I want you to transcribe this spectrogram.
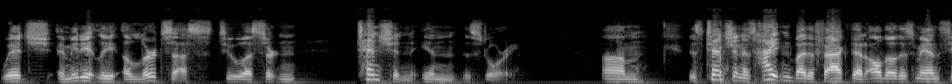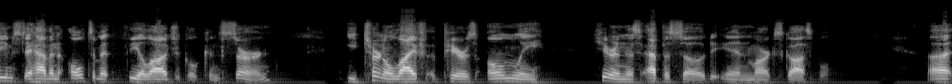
which immediately alerts us to a certain tension in the story. Um, this tension is heightened by the fact that although this man seems to have an ultimate theological concern, eternal life appears only here in this episode in Mark's Gospel. Uh,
